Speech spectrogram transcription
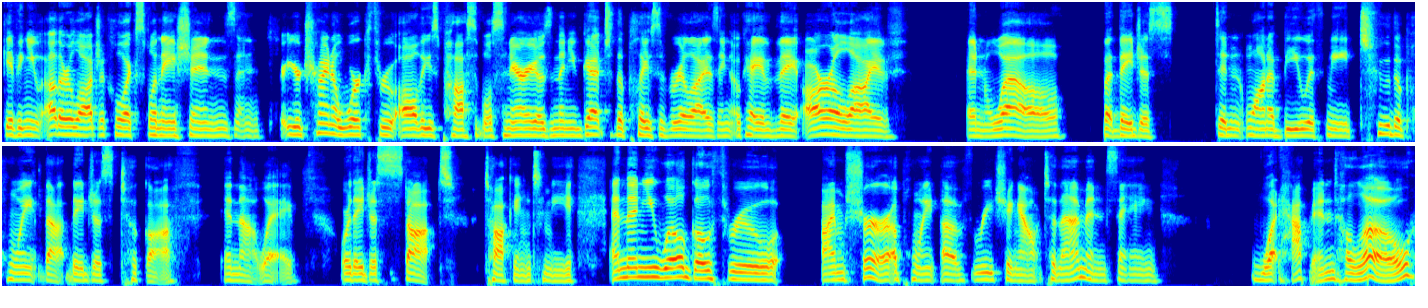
giving you other logical explanations and you're trying to work through all these possible scenarios and then you get to the place of realizing okay they are alive and well but they just didn't want to be with me to the point that they just took off in that way or they just stopped talking to me. And then you will go through I'm sure, a point of reaching out to them and saying, What happened? Hello.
